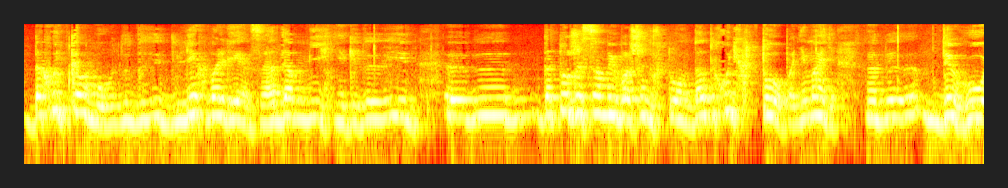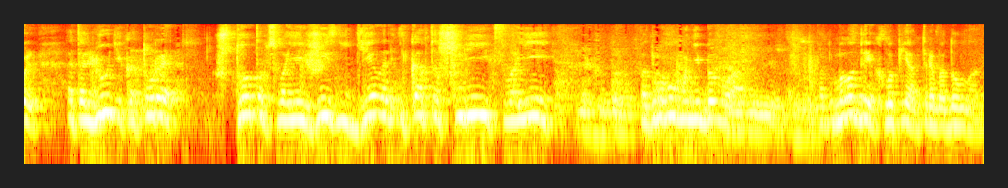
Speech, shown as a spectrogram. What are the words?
да хоть кого, Лех Валенса, Адам Михник, да, э, да тот же самый Вашингтон, да хоть кто, понимаете, Э, Деголь, это люди, которые что-то в своей жизни делали и как-то шли к своей, по-другому не буває. Молодих хлоп'ят треба до влади.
